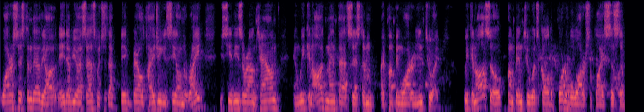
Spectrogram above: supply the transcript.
water system there, the AWSS, which is that big barreled hydrant you see on the right. You see these around town, and we can augment that system by pumping water into it. We can also pump into what's called a portable water supply system.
